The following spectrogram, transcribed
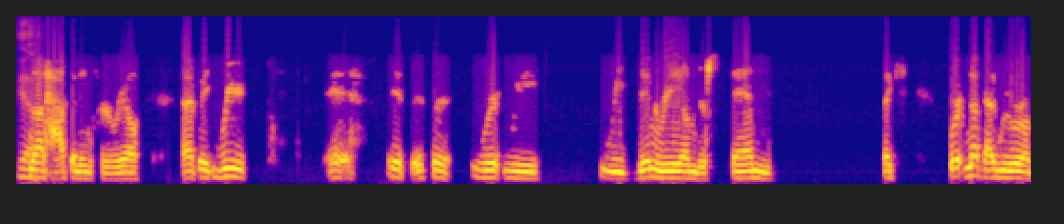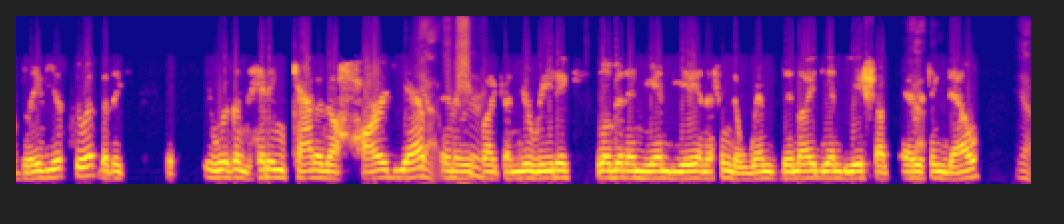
Yeah, not happening for real. Uh, but we, eh, it, it's a we're, we we didn't really understand. Like we're not that we were oblivious to it, but it it, wasn't hitting Canada hard yet, Yeah, and it sure. was like a you're reading a little bit in the NBA, and I think the Wednesday night the NBA shut Yeah. everything down. Yeah.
